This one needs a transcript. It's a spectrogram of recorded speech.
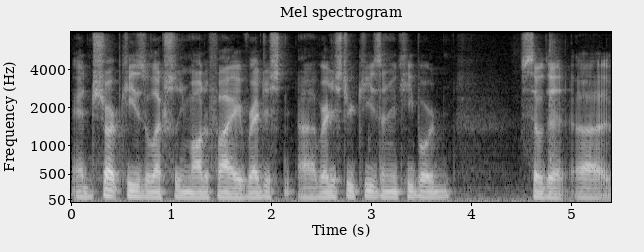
And SharpKeys will actually modify regist uh, registry keys on your keyboard so that uh,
